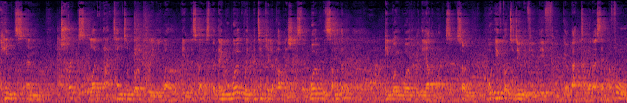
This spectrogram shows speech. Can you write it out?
hints and tricks like that tend to work really well in the space, but they will work with particular publishers. They'll work with some of them, it won't work with the other ones. So what you've got to do if you if you go back to what I said before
